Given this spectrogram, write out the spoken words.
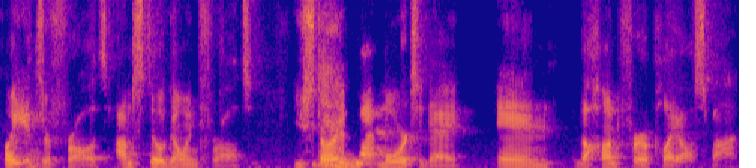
Clayton's are frauds, I'm still going frauds. You started Matt Moore today in the hunt for a playoff spot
